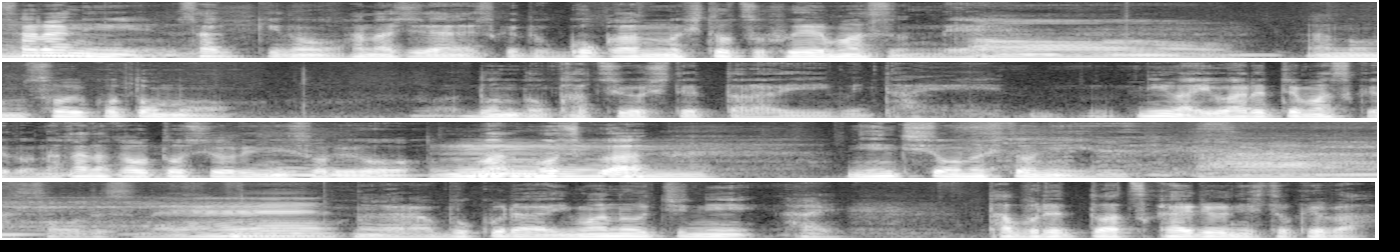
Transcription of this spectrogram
さらにさっきの話じゃないですけど五感の一つ増えますんであのそういうこともどんどん活用していったらいいみたいには言われてますけどなかなかお年寄りにそれを、まあ、もしくは認知症の人に。あそうですね、うん、だから僕ら今のうちにタブレットは使えるようにしておけば、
